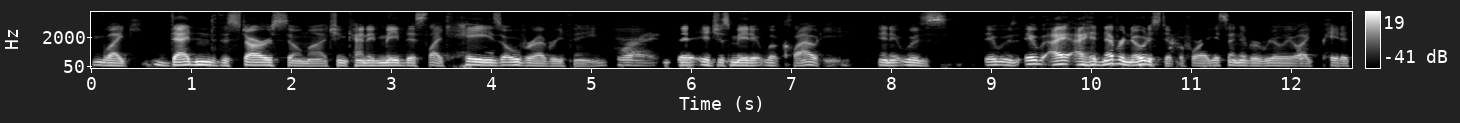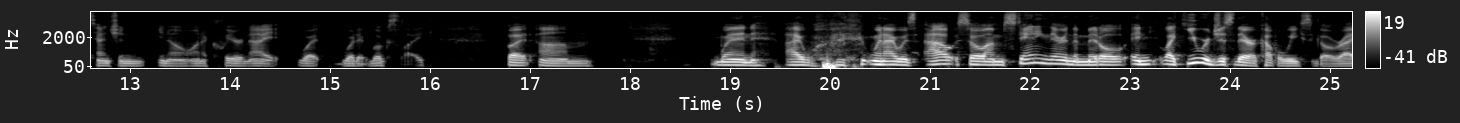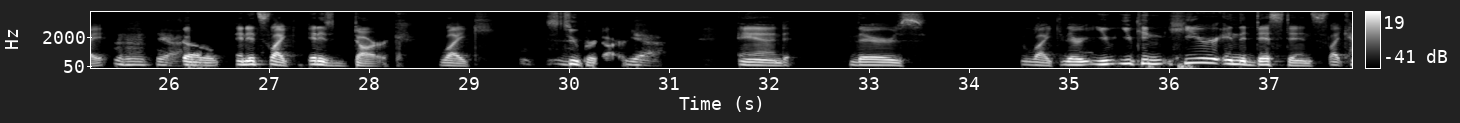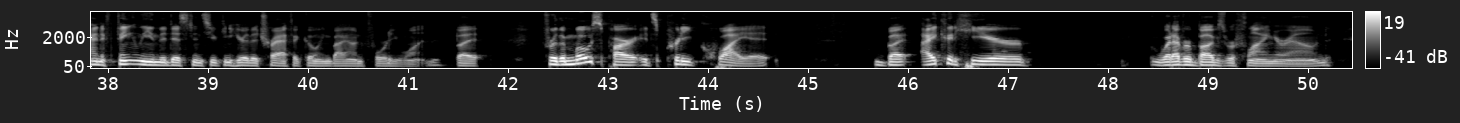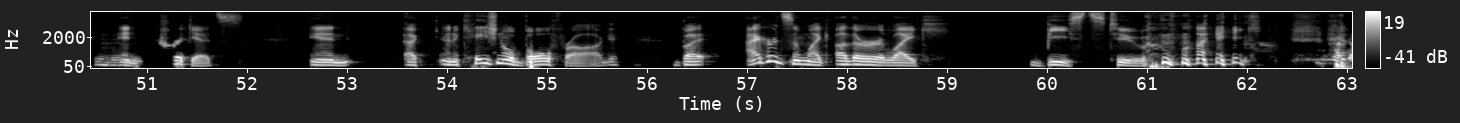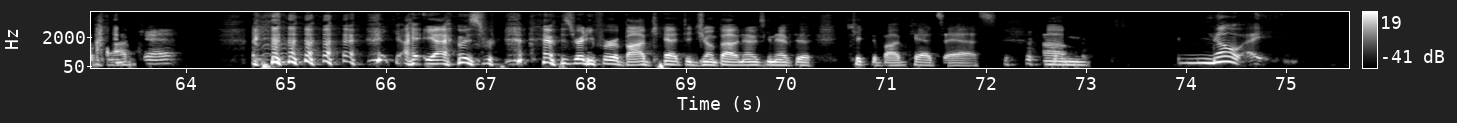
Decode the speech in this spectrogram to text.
like deadened the stars so much and kind of made this like haze over everything Right. that it just made it look cloudy. And it was it was it I, I had never noticed it before. I guess I never really like paid attention, you know, on a clear night what what it looks like. But um when I when I was out, so I'm standing there in the middle, and like you were just there a couple weeks ago, right? hmm Yeah. So, and it's like it is dark, like super dark, Yeah. and there's like there you you can hear in the distance, like kind of faintly in the distance, you can hear the traffic going by on 41, but for the most part, it's pretty quiet. But I could hear whatever bugs were flying around hmm and crickets and a, an occasional bullfrog but i heard some like other like beasts too like like a bobcat. I, yeah i was i was ready for a bobcat to jump out and i was gonna have to kick the bobcat's ass um no i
